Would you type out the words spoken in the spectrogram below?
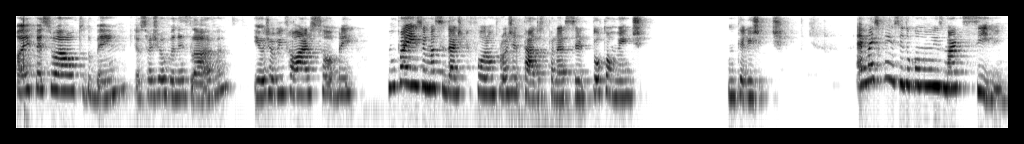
Oi, pessoal, tudo bem? Eu sou a Giovana Eslava e hoje eu vim falar sobre um país e uma cidade que foram projetados para ser totalmente inteligente. É mais conhecido como um Smart City,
